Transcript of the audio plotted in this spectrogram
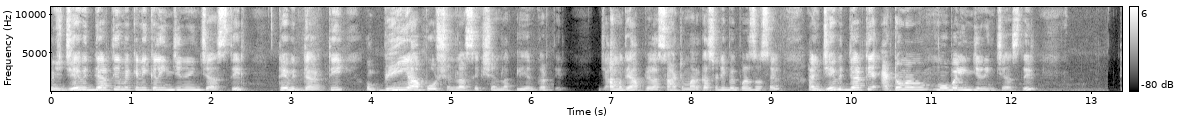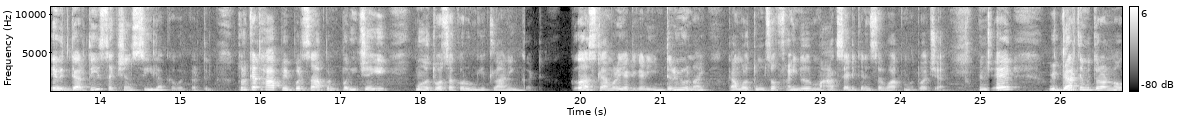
म्हणजे जे विद्यार्थी मेकॅनिकल इंजिनिअरिंगचे असतील ते विद्यार्थी बी या पोर्शनला सेक्शनला क्लिअर करतील ज्यामध्ये आपल्याला साठ मार्कासाठी पेपर्स असेल आणि जे विद्यार्थी ऑटोमोबाईल इंजिनिअरिंगचे असतील ते विद्यार्थी सेक्शन सी ला कव्हर करतील. थोडक्यात हा पेपरचा आपण परिचयही महत्त्वाचा करून घेतला आणि गट क असल्यामुळे या ठिकाणी इंटरव्ह्यू नाही. त्यामुळे तुमचं फायनल मार्क्स या ठिकाणी सर्वात महत्त्वाचे आहे. म्हणजे विद्यार्थी मित्रांनो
